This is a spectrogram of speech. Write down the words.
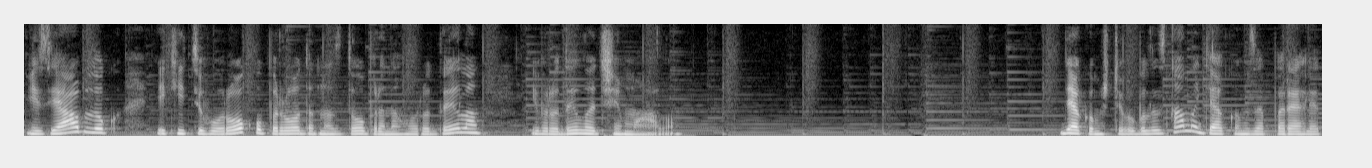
Із яблук, які цього року природа в нас добре нагородила і вродила чимало. Дякуємо, що ви були з нами, дякуємо за перегляд.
